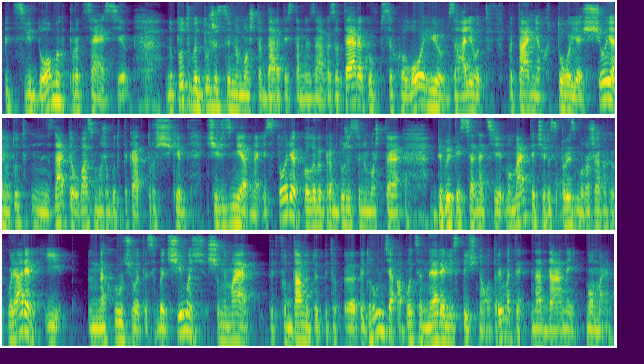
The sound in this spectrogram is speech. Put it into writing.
підсвідомих процесів. Ну тут ви дуже сильно можете вдаритись там, не знаю, в езотерику, в психологію, взагалі, от в питання хто я, що я. Ну тут м, знаєте, у вас може бути така трошечки чрезмірна історія, коли ви прям дуже сильно можете дивитися на ці моменти через призму рожевих окулярів і накручувати себе чимось, що немає під фундаменту під, е, підґрунтя, або це нереалістично отримати на даний момент.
